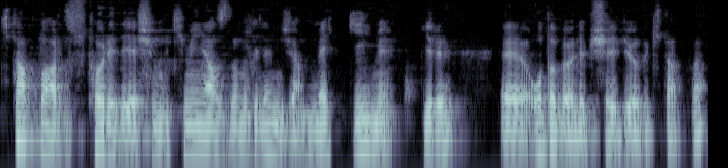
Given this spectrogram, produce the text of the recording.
kitap vardı Story diye. Şimdi kimin yazdığını bilemeyeceğim. McGee mi biri? E, o da böyle bir şey diyordu kitapta.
